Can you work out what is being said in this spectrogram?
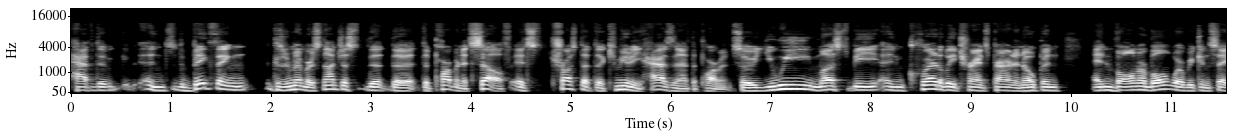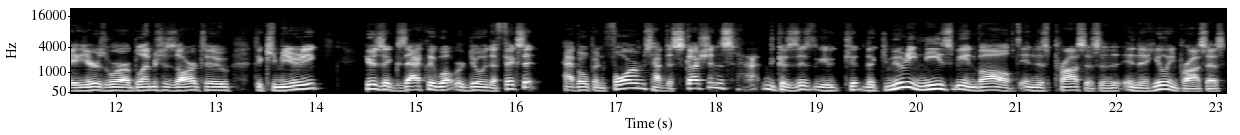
have the and the big thing because remember it's not just the the department itself it's trust that the community has in that department. So you, we must be incredibly transparent and open and vulnerable where we can say here's where our blemishes are to the community. Here's exactly what we're doing to fix it. Have open forums have discussions because this, the community needs to be involved in this process in, in the healing process.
